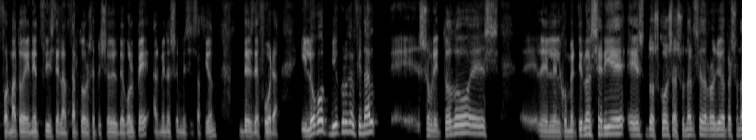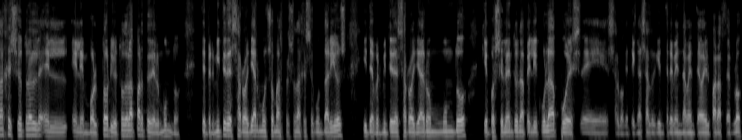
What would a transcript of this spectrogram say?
formato de Netflix de lanzar todos los episodios de golpe, al menos en mi sensación, desde fuera. Y luego yo creo que al final, eh, sobre todo es el, convertirlo en serie es dos cosas. Una el desarrollo de personajes y otra el, el, envoltorio, toda la parte del mundo. Te permite desarrollar mucho más personajes secundarios y te permite desarrollar un mundo que posiblemente una película, pues, eh, salvo que tengas a alguien tremendamente hábil para hacerlo,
